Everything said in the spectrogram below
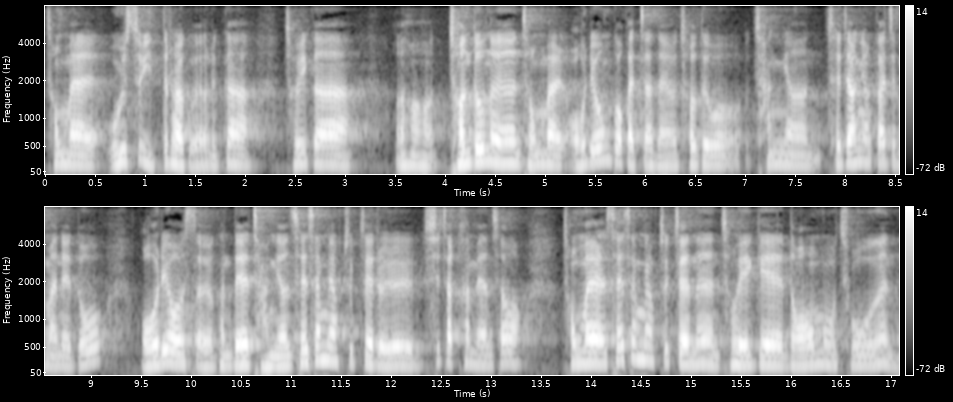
정말 올 수 있더라고요. 그러니까 저희가 어, 전도는 정말 어려운 것 같잖아요. 저도 작년, 재작년까지만 해도 어려웠어요. 근데 작년 새생명 축제를 시작하면서 정말 새생명 축제는 저에게 너무 좋은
